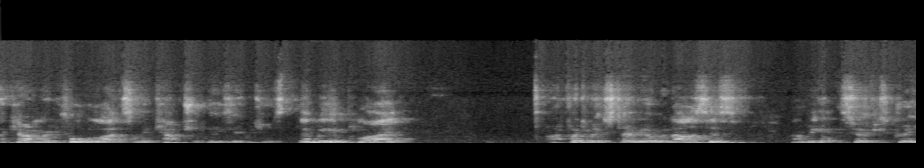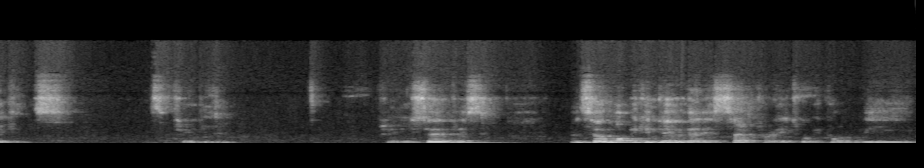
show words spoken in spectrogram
a camera and four lights and we captured these images. Then we applied a photometric stereo analysis and we got the surface gradients. It's a 3D, 3D surface. And so what we can do then is separate what we call the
